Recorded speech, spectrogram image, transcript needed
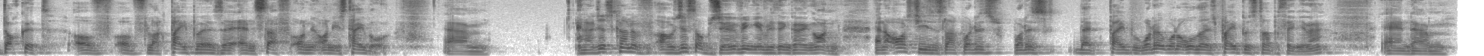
docket of, of like papers and stuff on, on his table. Um, and I just kind of, I was just observing everything going on. And I asked Jesus, like, what is, what is that paper? What are, what are all those papers type of thing, you know? And um,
